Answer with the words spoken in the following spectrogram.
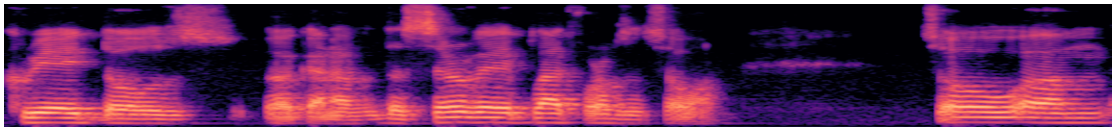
create those uh, kind of the survey platforms and so on. So um,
